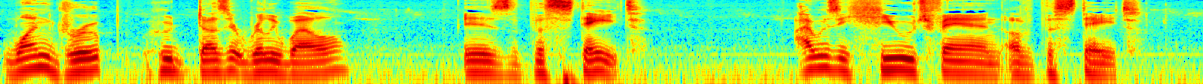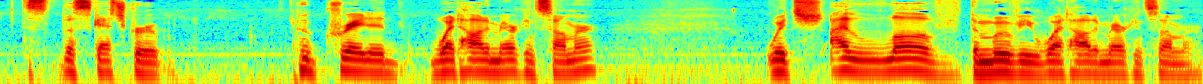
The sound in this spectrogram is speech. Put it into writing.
one group who does it really well is The State. I was a huge fan of The State, the, sketch group who created Wet Hot American Summer, which I love the movie Wet Hot American Summer.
